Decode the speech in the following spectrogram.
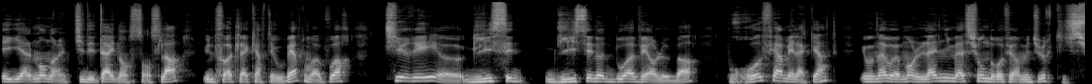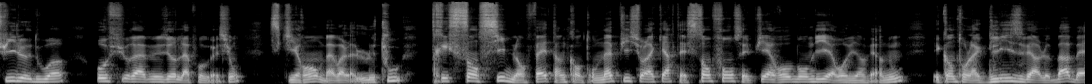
Également dans les petits détails dans ce sens là une fois que la carte est ouverte on va pouvoir tirer euh, glisser glisser notre doigt vers le bas pour refermer la carte et on a vraiment l'animation de refermeture qui suit le doigt au fur et à mesure de la progression, ce qui rend bah voilà, le tout très sensible en fait. Hein. Quand on appuie sur la carte, elle s'enfonce et puis elle rebondit, elle revient vers nous. Et quand on la glisse vers le bas, bah,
